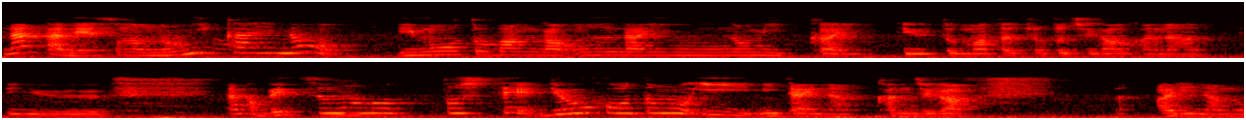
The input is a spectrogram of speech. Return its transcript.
なんかねその飲み会のリモート版がオンライン飲み会っていうとまたちょっと違うかなっていう。なんか別物として両方ともいいみたいな感じがありなの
